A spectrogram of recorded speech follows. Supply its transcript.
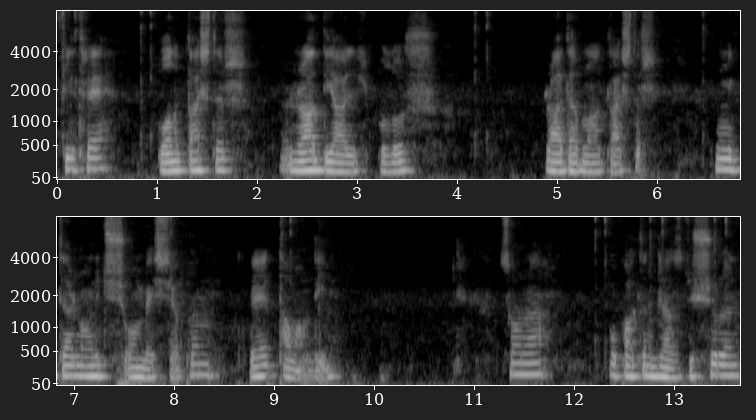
Filtre bulanıklaştır. Radyal bulur. Radyal bulanıklaştır. Miktarını 13-15 yapın ve tamam deyin. Sonra opaklığını biraz düşürün.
